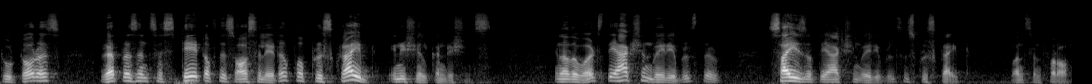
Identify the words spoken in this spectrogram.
2 torus represents a state of this oscillator for prescribed initial conditions in other words the action variables the size of the action variables is prescribed once and for all.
